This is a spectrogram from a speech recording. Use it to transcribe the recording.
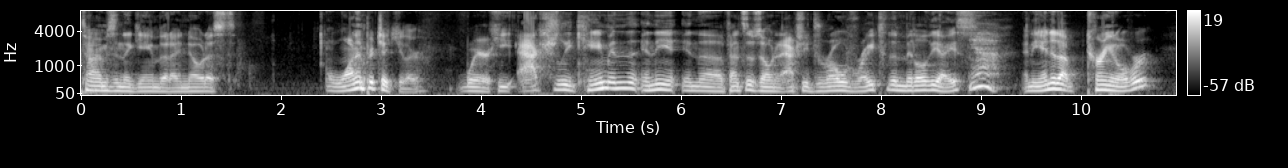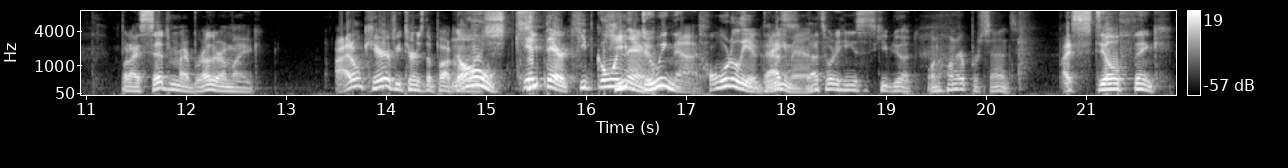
times in the game that I noticed. One in particular where he actually came in the in the in the offensive zone and actually drove right to the middle of the ice. Yeah. And he ended up turning it over. But I said to my brother, I'm like, I don't care if he turns the puck No, over. Just get there, keep going keep there. doing that. Totally agree, That's, man. that's what he needs to keep doing. One hundred percent. I still think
